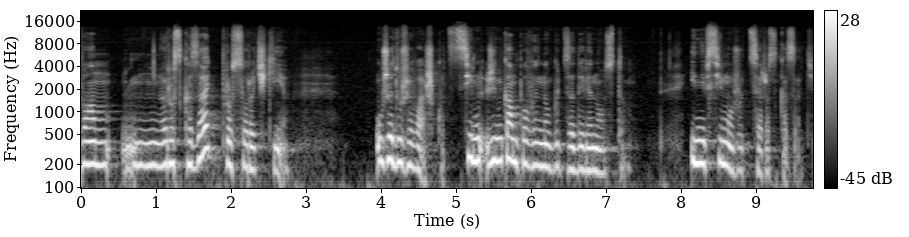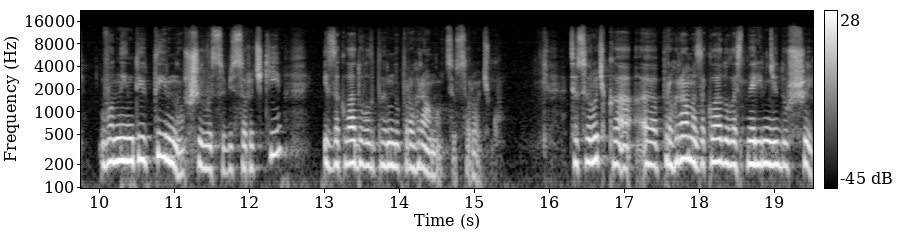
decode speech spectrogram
вам розказати про сорочки, уже дуже важко. Цим жінкам повинно бути за 90. І не всі можуть це розказати. Вони інтуїтивно шили собі сорочки і закладували певну програму в цю сорочку. Ця сорочка, е, програма закладувалась на рівні душі,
